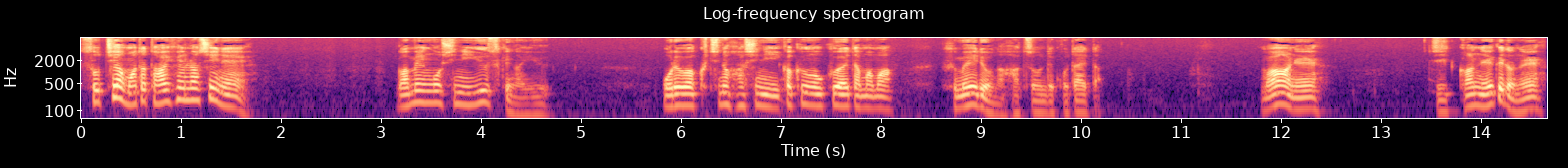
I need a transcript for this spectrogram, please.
そっちはまた大変らしいね。画面越しに祐介が言う。俺は口の端にイカ君を加えたまま、不明瞭な発音で答えた。まあね、実感ねえけどね。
